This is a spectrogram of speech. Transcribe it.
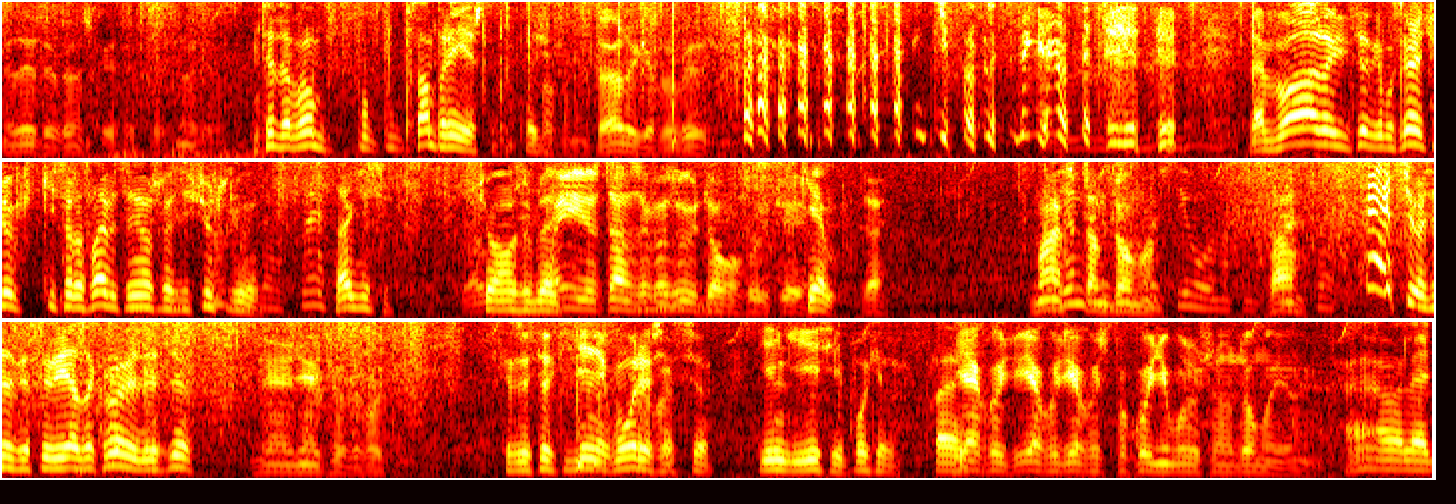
Ну, да, это, конечно, это, ну, это, Ты да потом п- п- сам приедешь. ты позже. папа, да, так я пробил. Да ладно, Кисетка, пускай что, киса расслабится немножко, с девчушками. Да, киса? Что, он же, блядь, Они там заказуют дома, хуй, с кем? Да. Макс там дома. Да? Э, что, Сетка, скажи, я закрою здесь все. Не, не, что такое. Скажи, все-таки денег море сейчас, все. Деньги есть и похер. Правильно. Я хоть, я хоть, я хоть спокойнее буду, что она дома ее. А, блядь,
